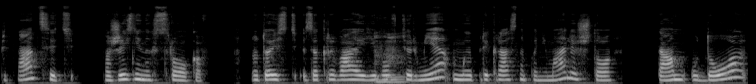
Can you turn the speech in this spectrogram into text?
15 пожизненных сроков. Ну, то есть, закрывая его в Мгм. тюрьме, мы прекрасно понимали, что там УДО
